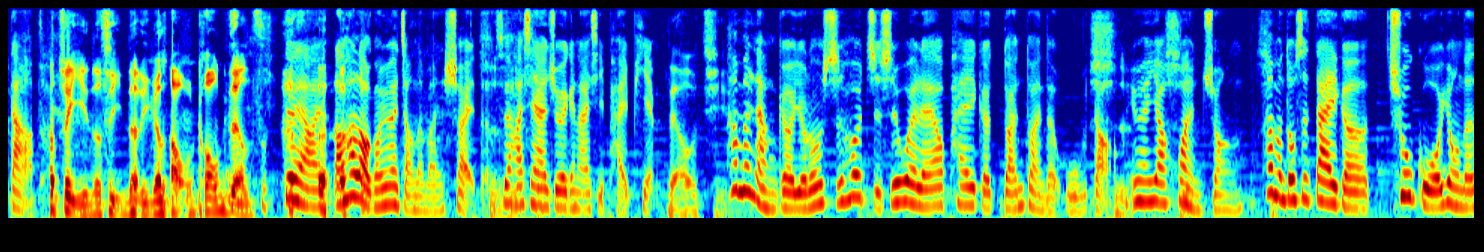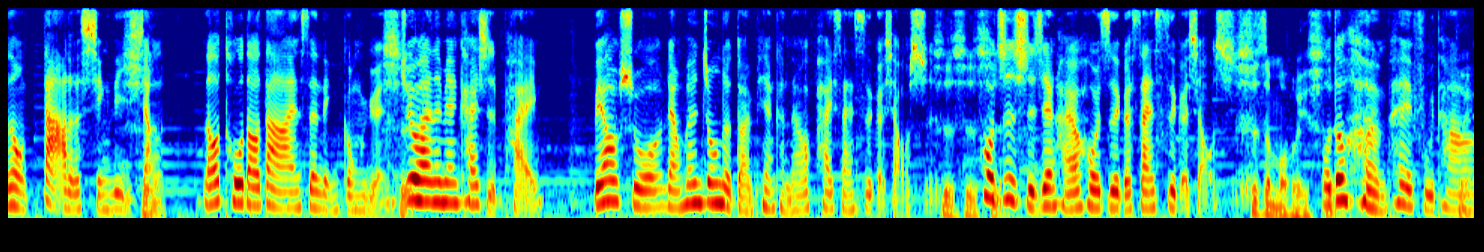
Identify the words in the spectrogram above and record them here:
大。她最赢的是赢的一个老公这样子。对啊，然后她老公因为长得蛮帅的，所以她现在就会跟他一起拍片。了解。他们两个有的时候只是为了要拍一个短短的舞蹈，因为要换装，他们都是带一个出国用的那种大的行李箱。然后拖到大安森林公园，就在那边开始拍。不要说两分钟的短片，可能要拍三四个小时，是是是，后置时间还要后置个三四个小时，是这么回事。我都很佩服他，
